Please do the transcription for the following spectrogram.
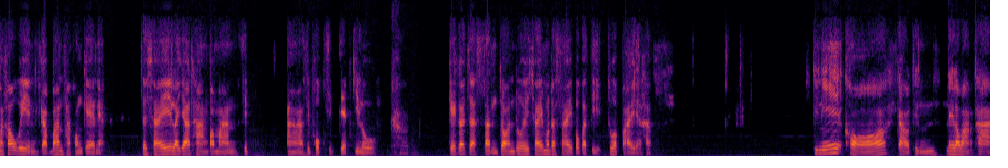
มาเข้าเวรกับบ้านพักของแกเนี่ย จะใช้ระยะทางประมาณสิบอ่าสิบหกสิบเจ็ดกิโลครับ แกก็จะสัญจรโดยใช้มอเตอร์ไซค์ปกติทั่วไปอะครับ ทีนี้ขอกล่าวถึงในระหว่างทาง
